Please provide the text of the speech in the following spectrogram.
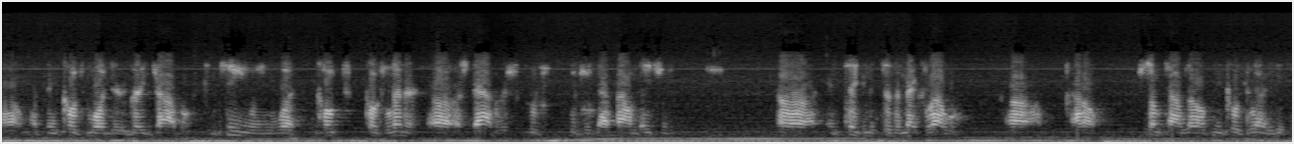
Um, I think Coach Moore did a great job of continuing what Coach Coach Leonard uh, established, which, which is that foundation, uh, and taking it to the next level. Uh, I don't. Sometimes I don't think Coach Leonard gets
